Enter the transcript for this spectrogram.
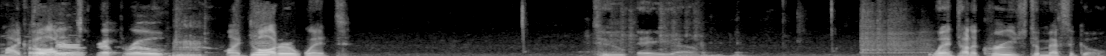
my COVID, daughter strep throat. my daughter went to a um, went on a cruise to Mexico.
